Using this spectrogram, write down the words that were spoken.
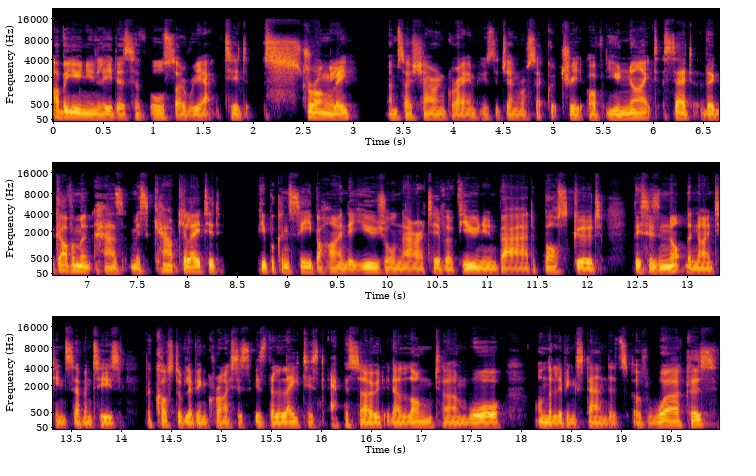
Other union leaders have also reacted strongly um, so Sharon Graham, who's the General Secretary of Unite, said the government has miscalculated. People can see behind the usual narrative of union bad, boss good. This is not the 1970s. The cost of living crisis is the latest episode in a long term war on the living standards of workers.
